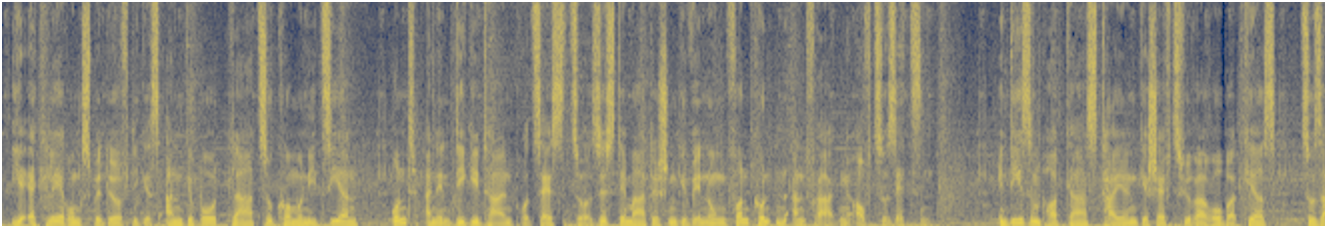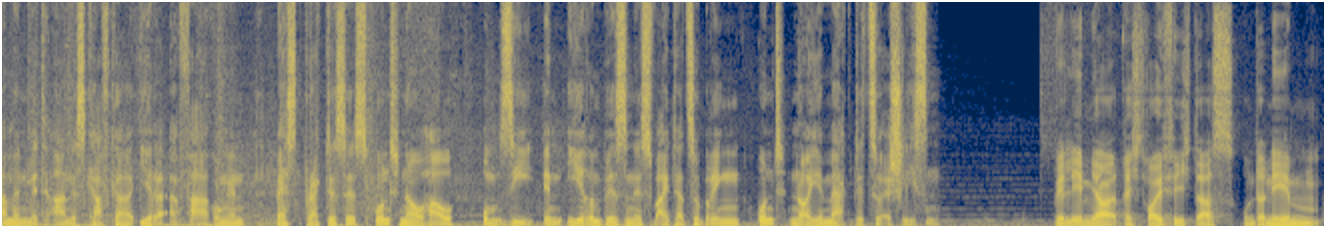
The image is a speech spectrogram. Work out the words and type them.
ihr erklärungsbedürftiges Angebot klar zu kommunizieren und einen digitalen Prozess zur systematischen Gewinnung von Kundenanfragen aufzusetzen. In diesem Podcast teilen Geschäftsführer Robert Kirs zusammen mit Anis Kafka ihre Erfahrungen, Best Practices und Know-how, um sie in ihrem Business weiterzubringen und neue Märkte zu erschließen. Wir leben ja recht häufig, dass Unternehmen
